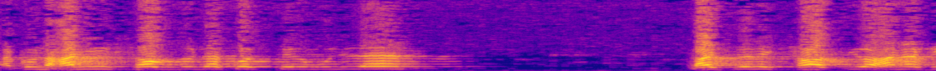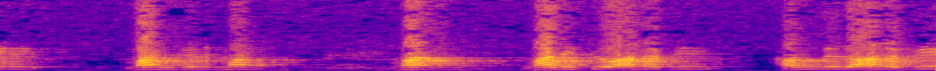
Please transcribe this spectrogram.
এখন হানির শব্দটা করতে বুঝলেন? তার জন্য শাস্ত্রীয় হানাফি মানজিল মালিকীয় হানাফি হামদিল হানাফি,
